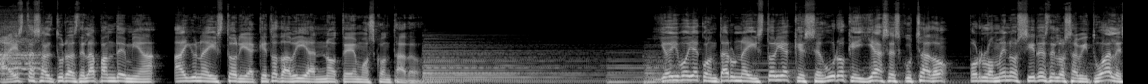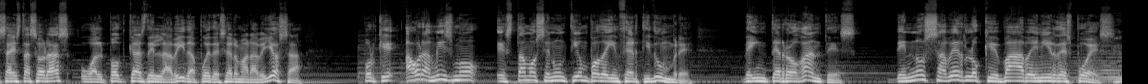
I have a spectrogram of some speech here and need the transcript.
A estas alturas de la pandemia hay una historia que todavía no te hemos contado. Y hoy voy a contar una historia que seguro que ya has escuchado, por lo menos si eres de los habituales a estas horas o al podcast de La vida puede ser maravillosa. Porque ahora mismo estamos en un tiempo de incertidumbre, de interrogantes, de no saber lo que va a venir después.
